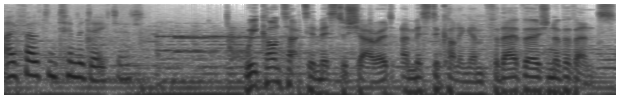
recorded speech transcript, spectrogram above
I felt intimidated. We contacted Mr. Sharrod and Mr. Cunningham for their version of events,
